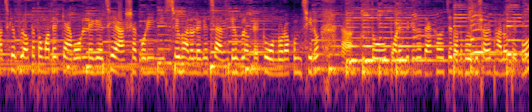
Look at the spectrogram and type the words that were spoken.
আজকের ব্লগটা তোমাদের কেমন লেগেছে? আশা করি নিশ্চয়ই ভালো লেগেছে। আজকের ব্লগটা একটু অন্যরকম ছিল। তা পরের ভিডিওতে দেখা হচ্ছে। ততক্ষণ সবাই ভালো থেকো।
